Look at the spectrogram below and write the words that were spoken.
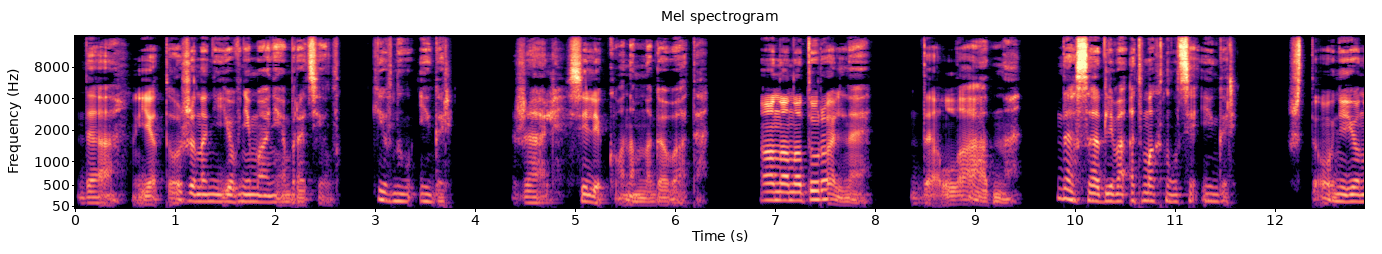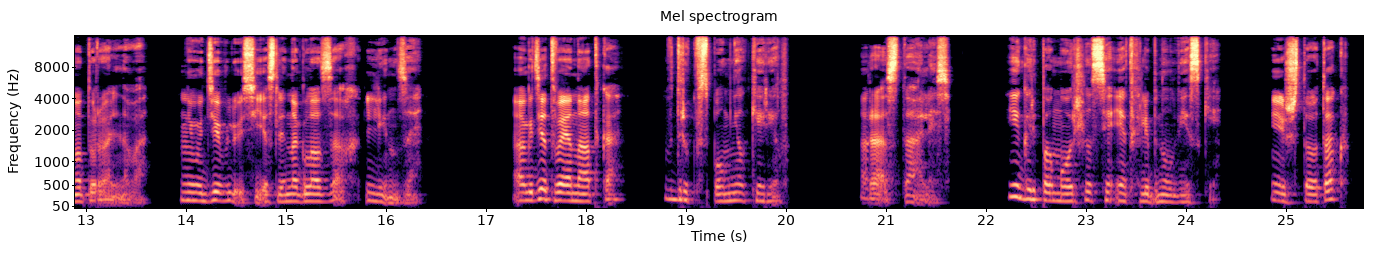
«Да, я тоже на нее внимание обратил», – кивнул Игорь. Жаль, силикона многовато. Она натуральная. Да ладно. Досадливо отмахнулся Игорь. Что у нее натурального? Не удивлюсь, если на глазах линзы. А где твоя Натка? Вдруг вспомнил Кирилл. Расстались. Игорь поморщился и отхлебнул виски. И что так?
